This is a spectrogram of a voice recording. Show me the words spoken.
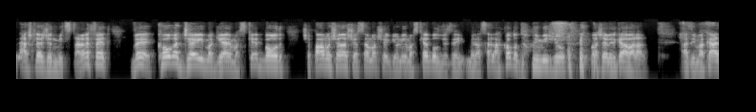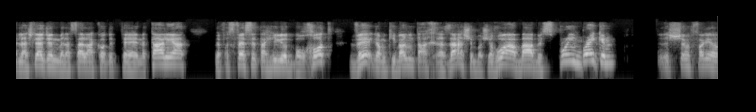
לאש לג'נד מצטרפת וקורה ג'ייד מגיעה עם הסקייטבורד שפעם ראשונה שהיא עושה משהו הגיוני עם הסקייטבורד וזה מנסה להכות אותו עם מישהו מאשר לרכב עליו. אז היא מכה את לאש לג'נד מנסה להכות את אה, נטליה מפספסת, ההיליות בורחות וגם קיבלנו את ההכרזה שבשבוע הבא ב Spring Breakin' זה שם מפגר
